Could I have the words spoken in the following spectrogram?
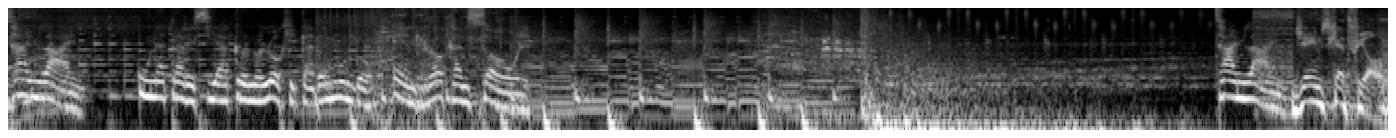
Timeline, una travesía cronológica del mundo en rock and soul. Timeline. James Hetfield.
